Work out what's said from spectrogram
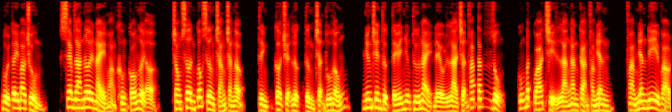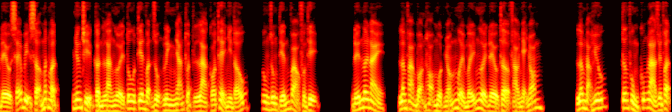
bụi cây bao trùm, xem ra nơi này hoảng không có người ở trong sơn cốc xương trắng tràn ngập, tình cơ chuyện lực từng trận thu hống, nhưng trên thực tế những thứ này đều là trận pháp tác dụng, cũng bất quá chỉ là ngăn cản phạm nhân phạm nhân đi vào đều sẽ bị sợ mất mật, nhưng chỉ cần là người tu tiên vận dụng linh nhãn thuật là có thể nhìn thấu, ung dung tiến vào phương thị. Đến nơi này, lâm phạm bọn họ một nhóm mười mấy người đều thở phào nhẹ nhõm. Lâm đạo hữu, tương phùng cũng là duyên phận,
